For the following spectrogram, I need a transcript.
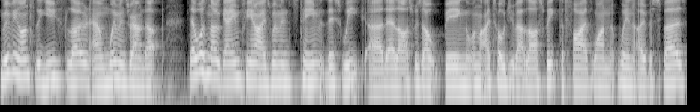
Moving on to the youth loan and women's roundup, there was no game for United's women's team this week. Uh, their last result being the one that I told you about last week, the five-one win over Spurs.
